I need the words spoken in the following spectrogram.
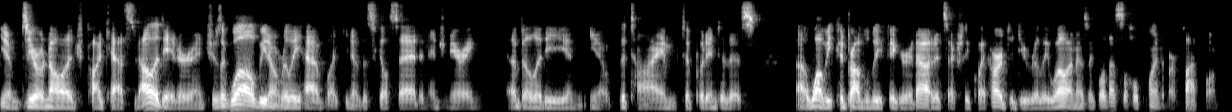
you know zero knowledge podcast validator, and she was like, well, we don't really have like you know the skill set and engineering ability and you know the time to put into this. Uh, while we could probably figure it out, it's actually quite hard to do really well. And I was like, well, that's the whole point of our platform.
